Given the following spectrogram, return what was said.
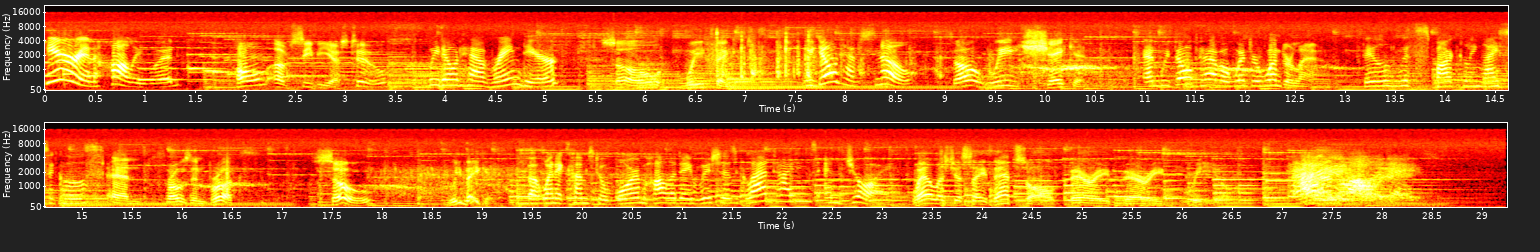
Here in Hollywood, home of CBS 2, we don't have reindeer. So we fake it. We don't have snow. So we shake it. and we don't have a winter wonderland. Filled with sparkling icicles. And frozen brooks. So, we make it. But when it comes to warm holiday wishes, glad tidings, and joy, Well, let's just say that's all very, very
